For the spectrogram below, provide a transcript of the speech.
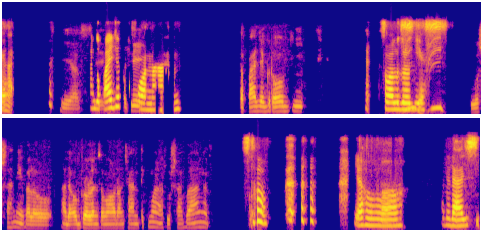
ya nggak? Iya Anggap sih. aja Tapi teleponan. tetap aja grogi. Selalu grogi ya. Susah nih kalau ada obrolan sama orang cantik mah susah banget. Stop. Ya Allah. Ada aja sih.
